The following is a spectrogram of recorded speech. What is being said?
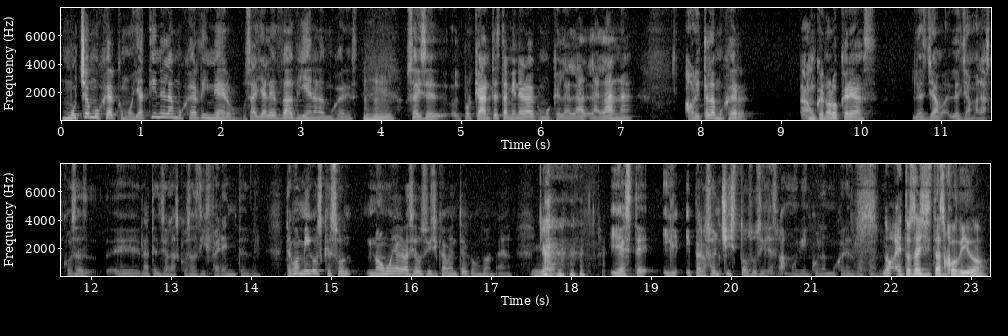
mucha mujer, como ya tiene la mujer dinero, o sea, ya les va bien a las mujeres, Ujú. o sea, dice, porque antes también era como que la, la, la lana. Ahorita la mujer, aunque no lo creas, les llama, les llama las cosas, eh, la atención a las cosas diferentes. güey. Tengo amigos que son no muy agraciados físicamente, como son, yo, y este, y, y- pero son chistosos y les va muy bien con las mujeres guapas. güey. No, entonces ahí sí estás jodido.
